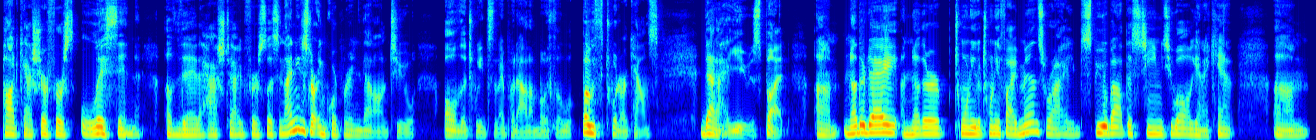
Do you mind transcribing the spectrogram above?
podcast your first listen of the, the hashtag first listen. I need to start incorporating that onto all of the tweets that I put out on both the, both Twitter accounts that I use. But um, another day, another 20 to 25 minutes where I spew about this team to you all. Again, I can't um,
